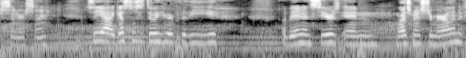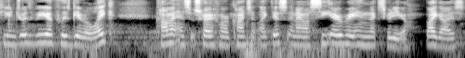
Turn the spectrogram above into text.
Center sign. So yeah, I guess let's do it here for the abandoned Sears in Westminster, Maryland. If you enjoyed the video, please give it a like, comment, and subscribe for more content like this. And I will see everybody in the next video. Bye, guys.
